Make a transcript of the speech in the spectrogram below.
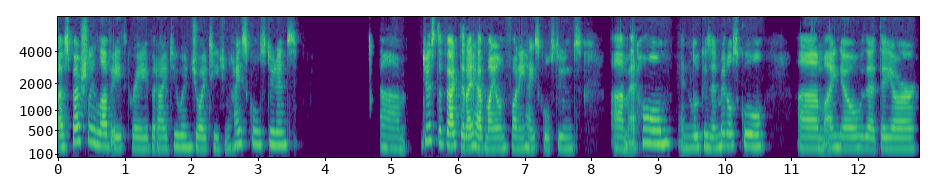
especially love eighth grade, but I do enjoy teaching high school students. Um, just the fact that I have my own funny high school students um, at home and Luke is in middle school, um, I know that they are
